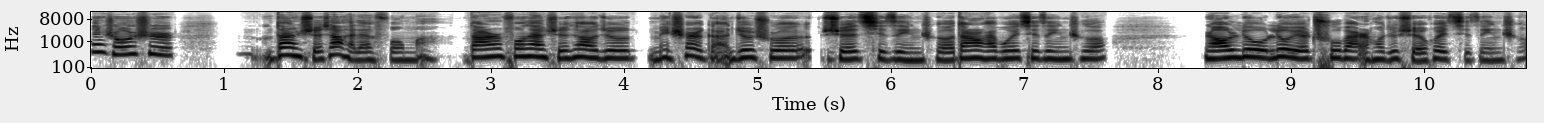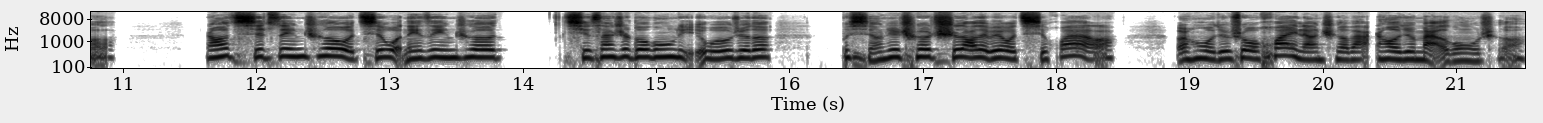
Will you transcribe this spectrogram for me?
那时候是，嗯但是学校还在封嘛，当时封在学校就没事儿干，就说学骑自行车，当时我还不会骑自行车，然后六六月初吧，然后就学会骑自行车了，然后骑自行车，我骑我那自行车骑三十多公里，我又觉得不行，这车迟早得被我骑坏了，然后我就说我换一辆车吧，然后我就买了公路车。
